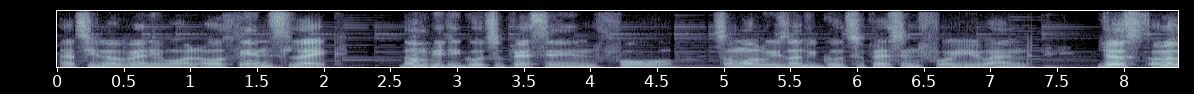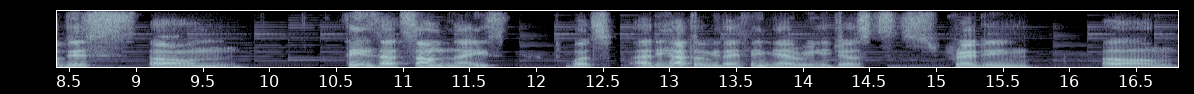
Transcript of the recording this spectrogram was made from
that you love anyone or things like don't be the go-to person for someone who is not the go-to person for you. And just all of this um things that sound nice, but at the heart of it, I think they are really just spreading, um,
